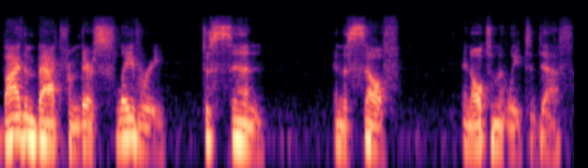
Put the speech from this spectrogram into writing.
Buy them back from their slavery to sin and the self and ultimately to death.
